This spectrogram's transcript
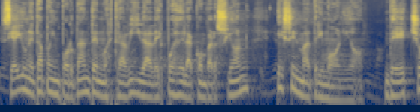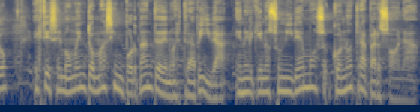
Si hay una etapa importante en nuestra vida después de la conversión, es el matrimonio. De hecho, este es el momento más importante de nuestra vida en el que nos uniremos con otra persona.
